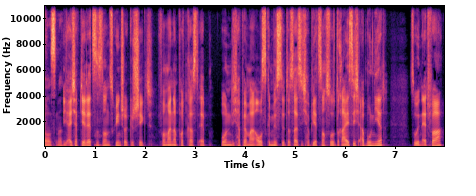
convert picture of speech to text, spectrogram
raus, ne? Ja, ich habe dir letztens noch einen Screenshot geschickt von meiner Podcast-App und ich habe ja mal ausgemistet. Das heißt, ich habe jetzt noch so 30 abonniert, so in etwa.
